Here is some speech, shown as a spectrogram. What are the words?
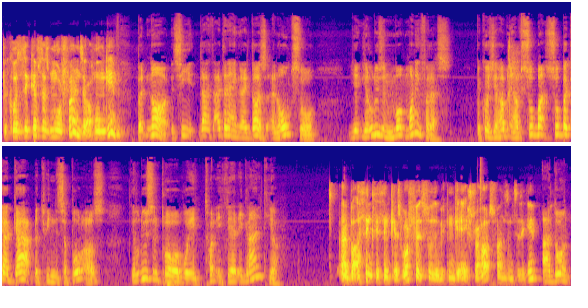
because it gives us more fans at a home game. But no, see that I don't think that does. And also, you're losing mo- money for this because you're having to have so much, so big a gap between the supporters. You're losing probably 20, 30 grand here. Aye, but I think they think it's worth it so that we can get extra Hearts fans into the game. I don't.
